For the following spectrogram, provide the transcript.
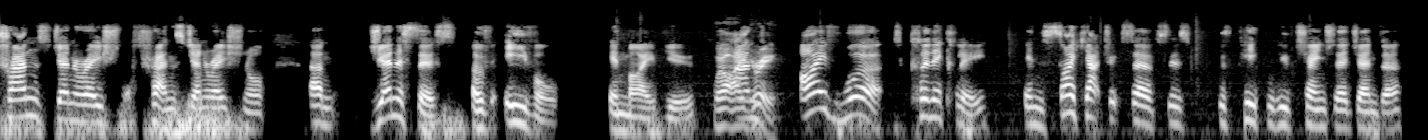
transgenerational, transgenerational um, genesis of evil in my view. Well, I and agree. I've worked clinically in psychiatric services with people who've changed their gender.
